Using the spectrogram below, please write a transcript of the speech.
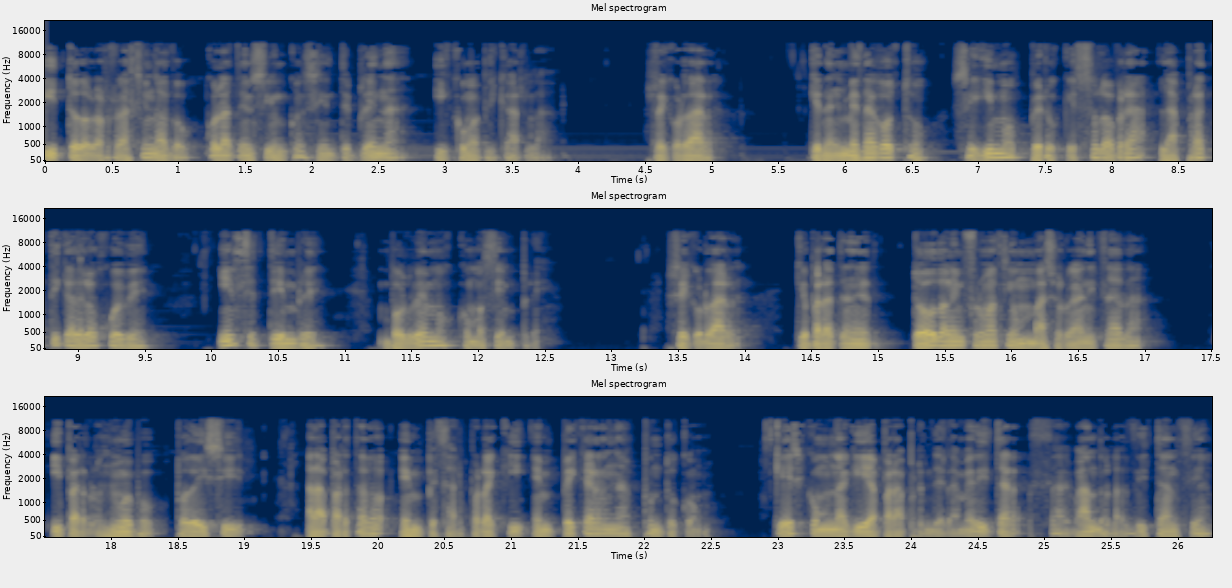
y todo lo relacionado con la atención consciente plena y cómo aplicarla. Recordar que en el mes de agosto seguimos pero que solo habrá la práctica de los jueves y en septiembre volvemos como siempre. Recordar que para tener toda la información más organizada y para los nuevos podéis ir al apartado Empezar por aquí en pecarnas.com, que es como una guía para aprender a meditar salvando las distancias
